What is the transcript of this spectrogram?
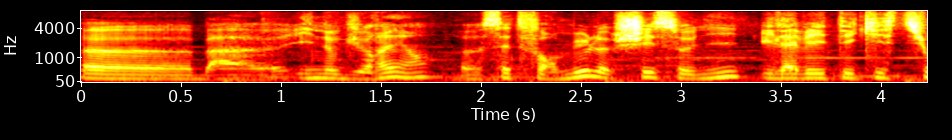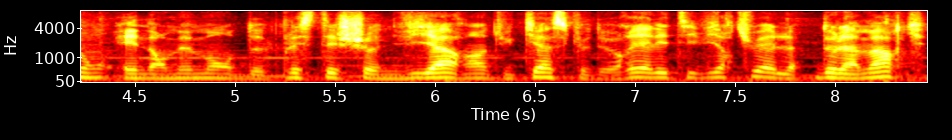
euh, bah, hein, cette formule chez Sony. Il avait été question énormément de PlayStation VR, hein, du casque de réalité virtuelle de la marque,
